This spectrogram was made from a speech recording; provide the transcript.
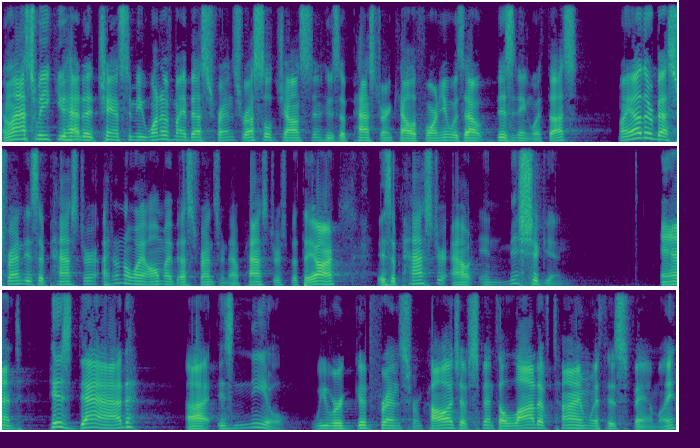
And last week, you had a chance to meet one of my best friends, Russell Johnston, who's a pastor in California, was out visiting with us. My other best friend is a pastor. I don't know why all my best friends are now pastors, but they are. Is a pastor out in Michigan. And his dad uh, is Neil. We were good friends from college. I've spent a lot of time with his family.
